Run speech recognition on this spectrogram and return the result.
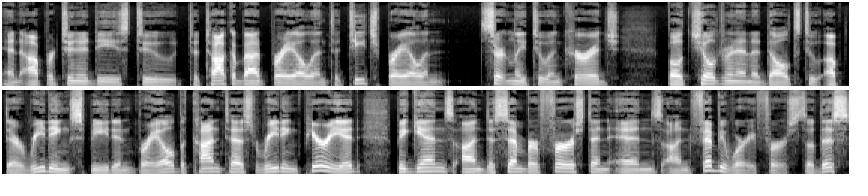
and opportunities to to talk about Braille and to teach Braille, and certainly to encourage both children and adults to up their reading speed in Braille. The contest reading period begins on December 1st and ends on February 1st. So this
